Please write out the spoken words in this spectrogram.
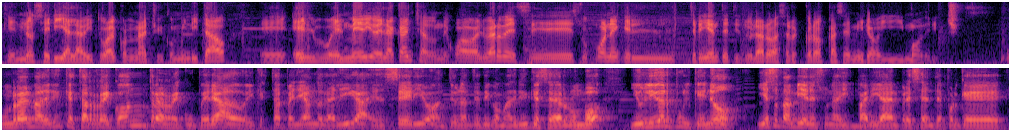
que no sería la habitual con Nacho y con Militao. Eh, el, medio de la cancha donde juega Valverde se supone que el tridente titular va a ser Kroos, Casemiro y Modric. Un Real Madrid que está recontra recuperado y que está peleando la liga en serio ante un Atlético Madrid que se derrumbó y un Liverpool que no. Y eso también es una disparidad en presentes, porque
